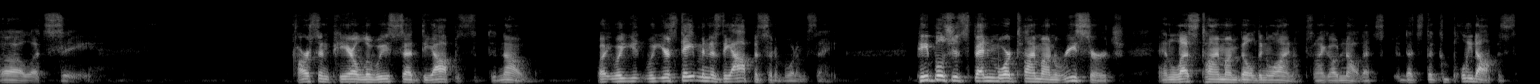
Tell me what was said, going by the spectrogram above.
Uh, let's see. Carson Pierre Louis said the opposite. No. What, you, what your statement is the opposite of what I'm saying. People should spend more time on research and less time on building lineups. And I go, no, that's that's the complete opposite.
